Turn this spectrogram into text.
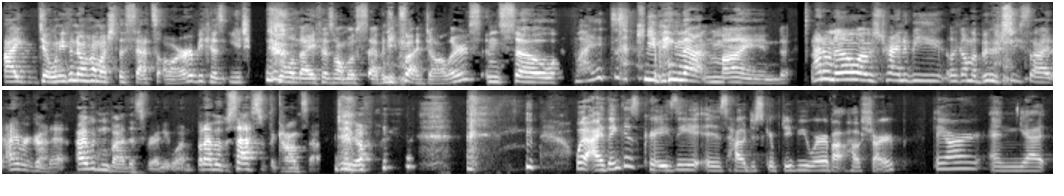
I don't even know how much the sets are because each individual knife is almost $75. And so, what? Keeping that in mind, I don't know. I was trying to be like on the bougie side. I regret it. I wouldn't buy this for anyone, but I'm obsessed with the concept. You know? What I think is crazy is how descriptive you were about how sharp they are, and yet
